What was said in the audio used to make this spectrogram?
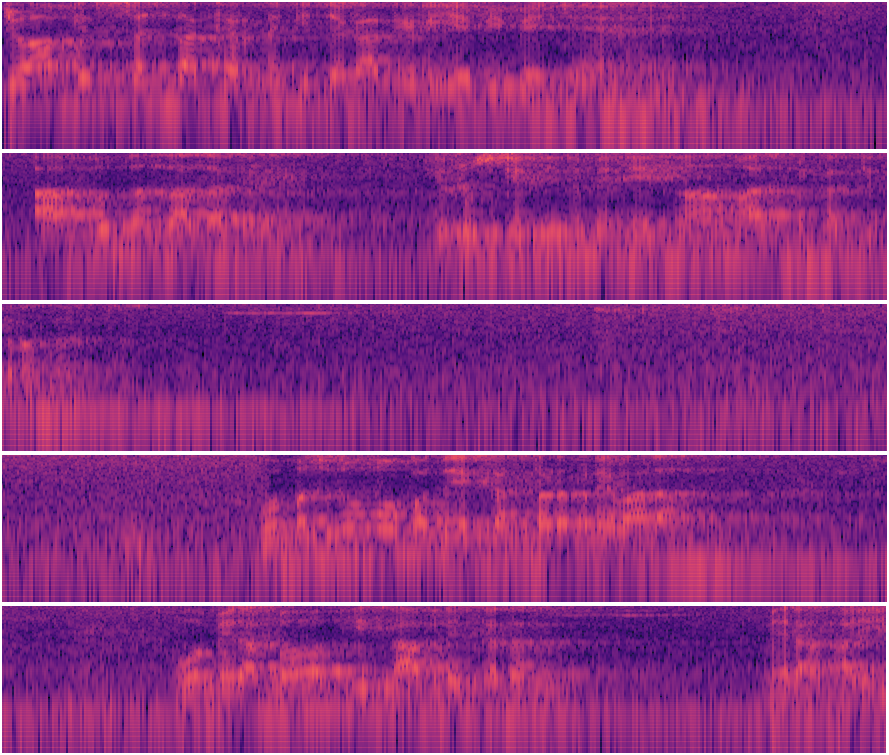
जो आपके सजदा करने की जगह के लिए भी बेचैन है, आप खुद अंदाज़ा करें कि उसके दिल में एक आम आदमी का कितना दर्द था। वो मजलूमों को देखकर तड़पने वाला, वो मेरा बहुत ही काबिल कदर, मेरा भाई,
